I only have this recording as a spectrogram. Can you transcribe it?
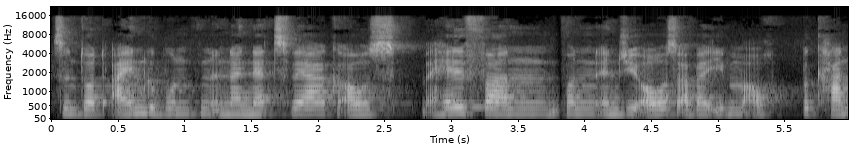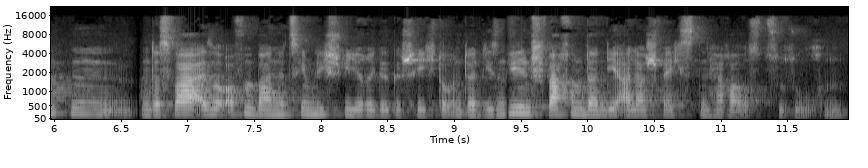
sind dort eingebunden in ein Netzwerk aus Helfern von NGOs, aber eben auch Bekannten. Und das war also offenbar eine ziemlich schwierige Geschichte, unter diesen vielen Schwachen dann die Allerschwächsten herauszusuchen.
